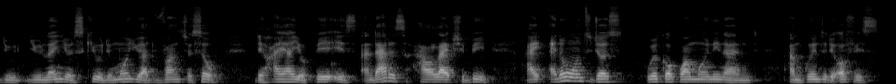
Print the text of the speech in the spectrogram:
you, you learn your skill, the more you advance yourself, the higher your pay is. And that is how life should be. I, I don't want to just wake up one morning and I'm going to the office,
